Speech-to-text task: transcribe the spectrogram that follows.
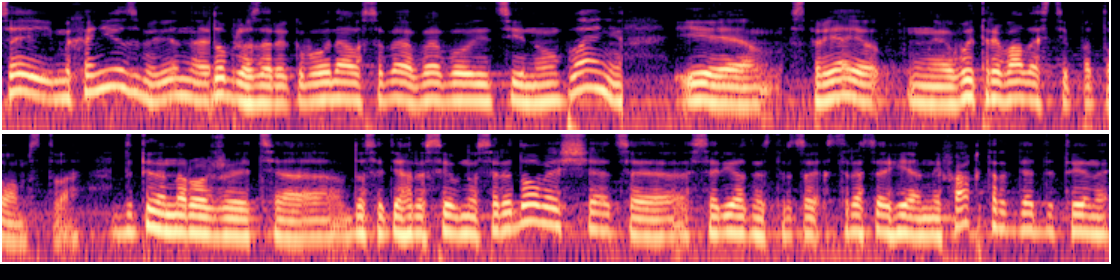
Цей механізм він добре зарекомендував себе в еволюційному плані і сприяє витривалості потомства. Дитина народжується в досить агресивне середовище, це серйозний стрес- стресогенний фактор для дитини.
